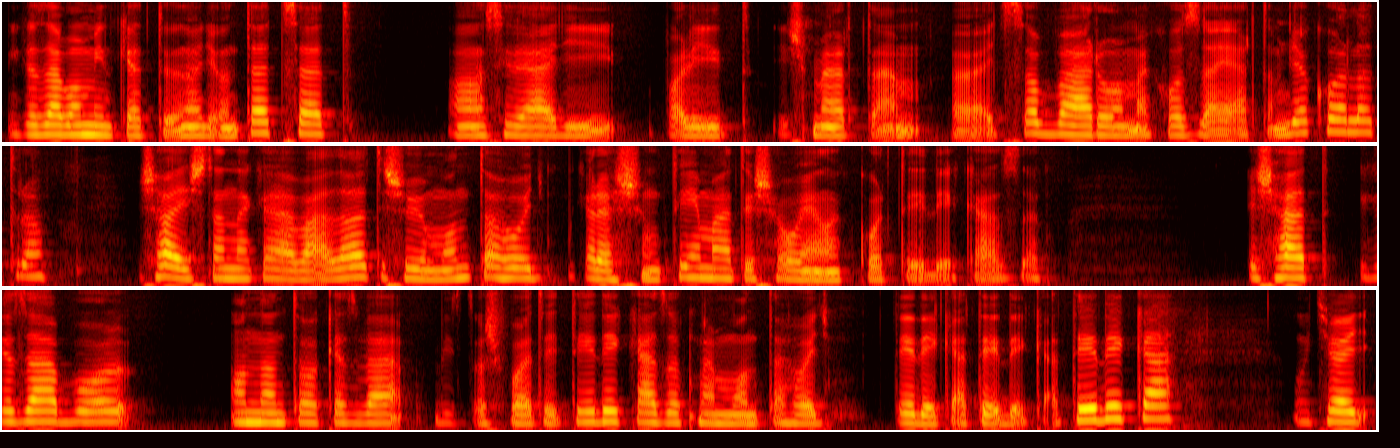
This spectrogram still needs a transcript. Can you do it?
igazából mindkettő nagyon tetszett. A Szilágyi Palit ismertem egy szabváról, meg hozzájártam gyakorlatra, és hál' Istennek elvállalt, és ő mondta, hogy keressünk témát, és ha olyan, akkor TDK-zzak. És hát igazából onnantól kezdve biztos volt, hogy TDK-zok, mert mondta, hogy TDK, TDK, TDK, úgyhogy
